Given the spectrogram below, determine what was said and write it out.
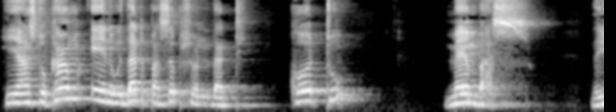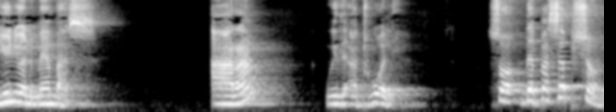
he has to come in with that perception that COTU members, the union members, are with Atwoli. So the perception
